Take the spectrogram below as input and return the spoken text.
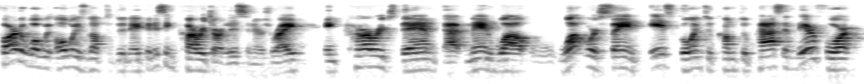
part of what we always love to do, Nathan, is encourage our listeners, right? Encourage them that, man, while what we're saying is going to come to pass, and therefore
